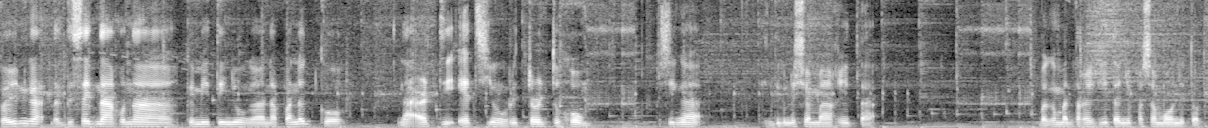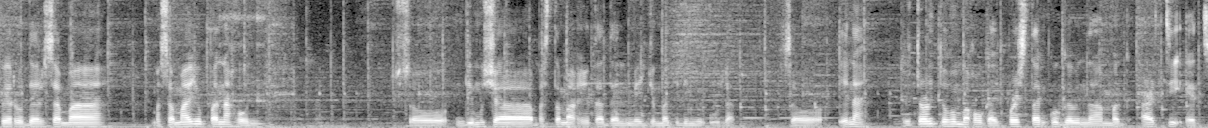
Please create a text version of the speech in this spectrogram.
So yun nga, nag-decide na ako na gamitin yung ah, napanood ko na RTX yung Return to Home. Kasi nga, hindi ko na siya makita. Bagaman nakikita nyo pa sa monitor, pero dahil sa ma masama yung panahon, so hindi mo siya basta makita dahil medyo madilim yung ulap. So, yan na. Return to home ako guys. First time ko gawin na mag RTX.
